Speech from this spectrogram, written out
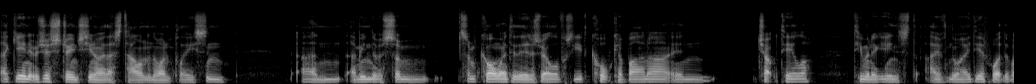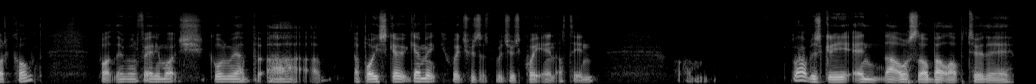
again, it was just strange seeing all this talent in one place, and and I mean there was some some comedy there as well. Obviously, you had Colt Cabana and Chuck Taylor teaming against. I have no idea what they were called, but they were very much going with a, a, a Boy Scout gimmick, which was which was quite entertaining. Um, that was great, and that also built up to the.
